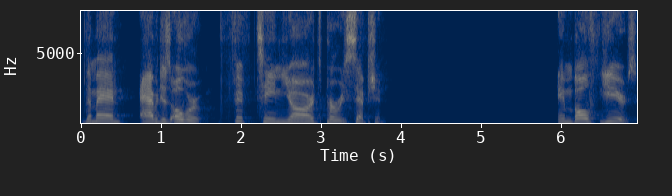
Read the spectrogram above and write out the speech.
The man averages over 15 yards per reception in both years.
